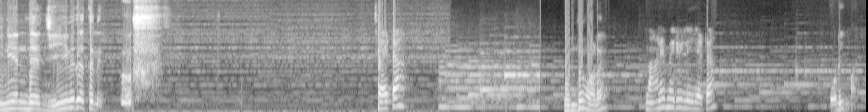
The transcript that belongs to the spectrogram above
ഇനി എന്റെ ജീവിതത്തിൽ ചേട്ടാ. എന്തു മോളെ? നാളെ വരൂലേ ചേട്ടാ? 玻璃板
